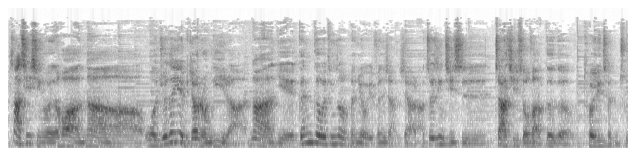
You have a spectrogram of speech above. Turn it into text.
诈欺行为的话，那我觉得也比较容易啦。那也跟各位听众朋友也分享一下啦。最近其实诈欺手法各个推陈出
